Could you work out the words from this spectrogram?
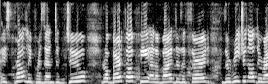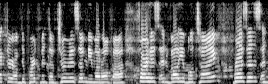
is proudly presented to Roberto P. Alabado III, the Regional Director of Department of Tourism, Mimaropa, for his invaluable time, presence, and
